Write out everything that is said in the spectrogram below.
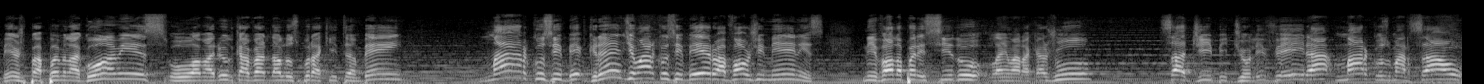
Beijo pra Pamela Gomes, o Amarildo Carvalho da Luz por aqui também. Marcos Ribeiro, grande Marcos Ribeiro, Aval Jimenez, Nivaldo Aparecido lá em Maracaju. Sadib de Oliveira, Marcos Marçal,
